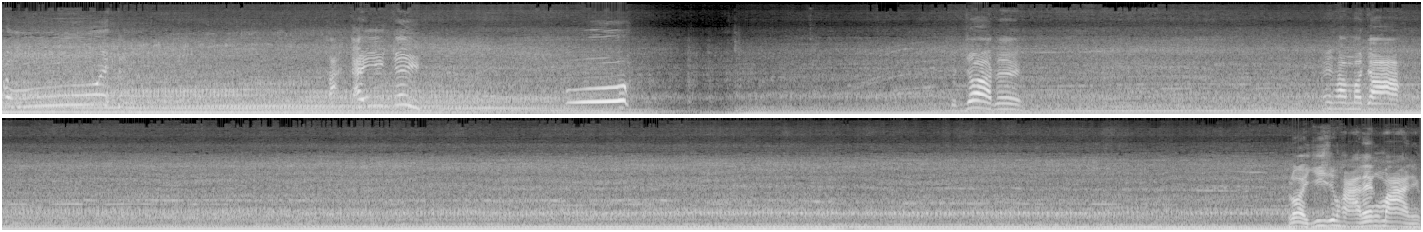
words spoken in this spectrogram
โอ้ยสะใจจริงๆโอ้สุด ยอดเลย ไม่ธรรมดาร้อยยี่สิบห้าแรงมานี่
